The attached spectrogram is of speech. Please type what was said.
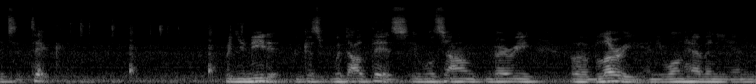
it's a tick. But you need it because without this, it will sound very uh, blurry and you won't have any any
